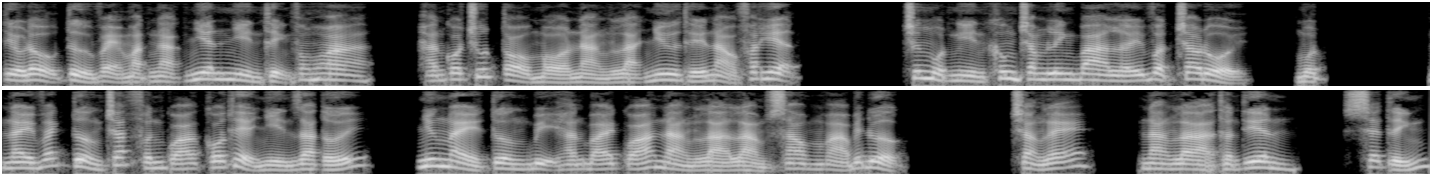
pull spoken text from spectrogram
Tiểu đậu tử vẻ mặt ngạc nhiên nhìn thịnh phong hoa, hắn có chút tò mò nàng là như thế nào phát hiện. chương 1003 lấy vật trao đổi, một Này vách tường chắt phấn quá có thể nhìn ra tới, nhưng này tường bị hắn bái quá nàng là làm sao mà biết được. Chẳng lẽ, nàng là thần tiên, sẽ tính.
